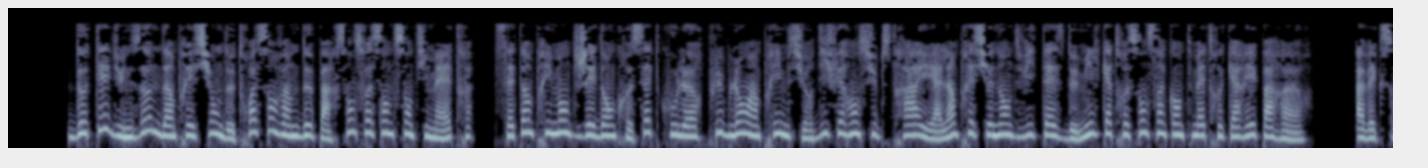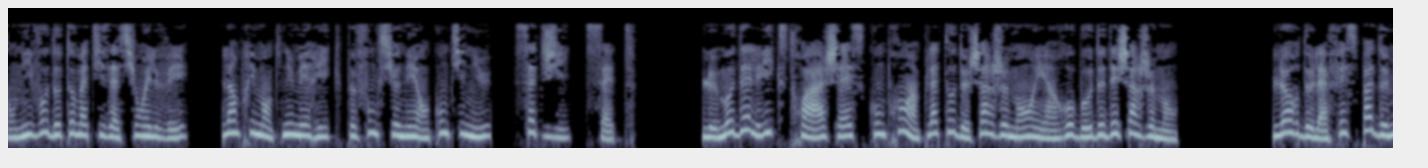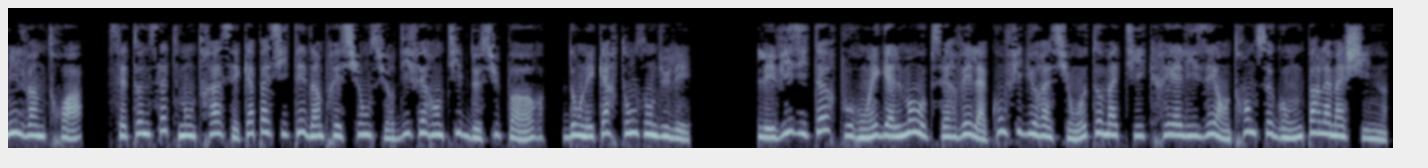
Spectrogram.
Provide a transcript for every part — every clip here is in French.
Dotée d'une zone d'impression de 322 par 160 cm, cette imprimante jet d'encre 7 couleurs plus blanc imprime sur différents substrats et à l'impressionnante vitesse de 1450 m2 par heure. Avec son niveau d'automatisation élevé, l'imprimante numérique peut fonctionner en continu, 7J, 7. Le modèle X3HS comprend un plateau de chargement et un robot de déchargement. Lors de la FESPA 2023, cet onset montra ses capacités d'impression sur différents types de supports, dont les cartons ondulés. Les visiteurs pourront également observer la configuration automatique réalisée en 30 secondes par la machine.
